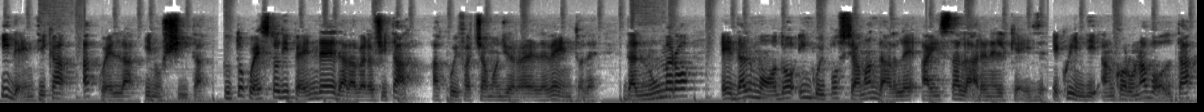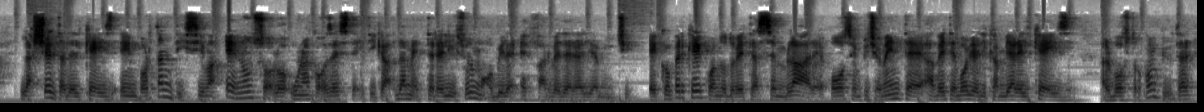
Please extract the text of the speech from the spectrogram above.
identica a quella in uscita. Tutto questo dipende dalla velocità a cui facciamo girare le ventole, dal numero e dal modo in cui possiamo andarle a installare nel case e quindi ancora una volta la scelta del case è importantissima e non solo una cosa estetica da mettere lì sul mobile e far vedere agli amici. Ecco perché quando dovete assemblare o semplicemente avete voglia di cambiare il case al vostro computer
